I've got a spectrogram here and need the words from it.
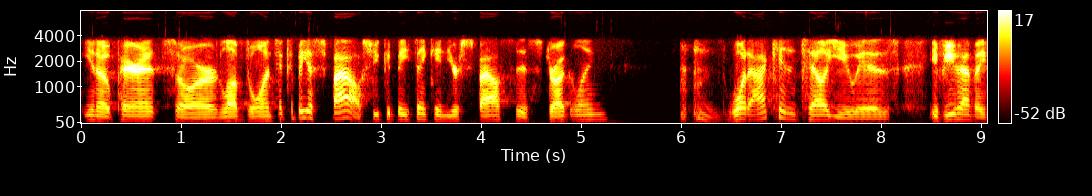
you know parents or loved ones. It could be a spouse. You could be thinking your spouse is struggling. what I can tell you is, if you have a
